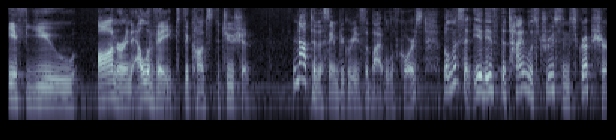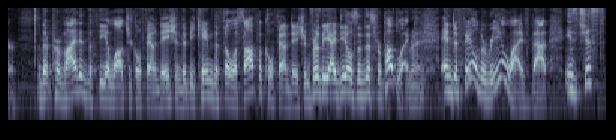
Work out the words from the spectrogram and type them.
if you honor and elevate the Constitution. Not to the same degree as the Bible, of course, but listen, it is the timeless truths in Scripture that provided the theological foundation that became the philosophical foundation for the ideals of this republic. Right. And to fail to realize that is just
